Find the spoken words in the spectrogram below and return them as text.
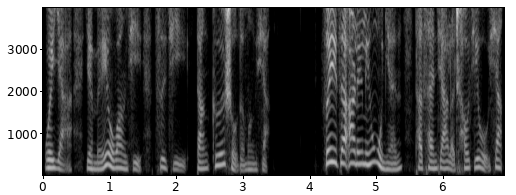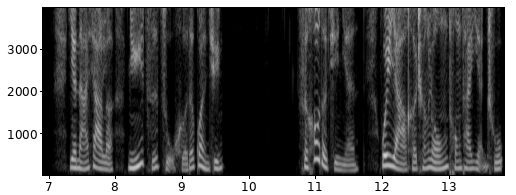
薇娅也没有忘记自己当歌手的梦想。所以在二零零五年，她参加了超级偶像，也拿下了女子组合的冠军。此后的几年，薇娅和成龙同台演出，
